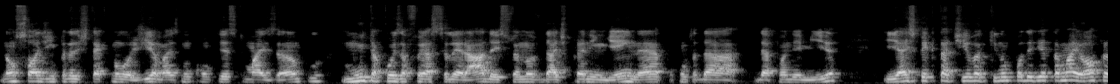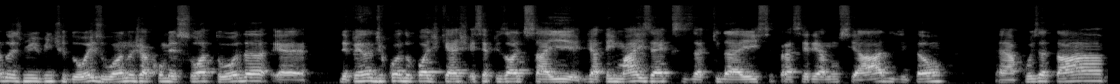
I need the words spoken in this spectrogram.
não só de empresas de tecnologia, mas num contexto mais amplo. Muita coisa foi acelerada, isso é novidade para ninguém, né, por conta da, da pandemia. E a expectativa aqui não poderia estar maior para 2022, o ano já começou a toda. É, dependendo de quando o podcast, esse episódio sair, já tem mais exits aqui da ACE para serem anunciados, então a coisa tá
